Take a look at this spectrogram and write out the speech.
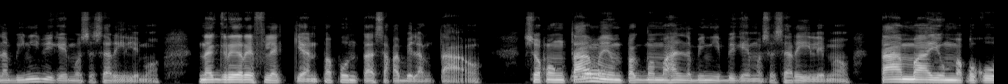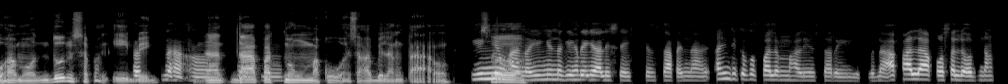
na binibigay mo sa sarili mo, nagre-reflect yan papunta sa kabilang tao. So kung tama yung pagmamahal na binibigay mo sa sarili mo, tama yung makukuha mo dun sa pag-ibig Na, oh, na dapat mm-mm. mong makuha sa kabilang tao. Yun yung So- ano, yun yung naging realization sa akin na, ay, hindi ko pa pala mahal yung sarili ko. Na akala ko sa loob ng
